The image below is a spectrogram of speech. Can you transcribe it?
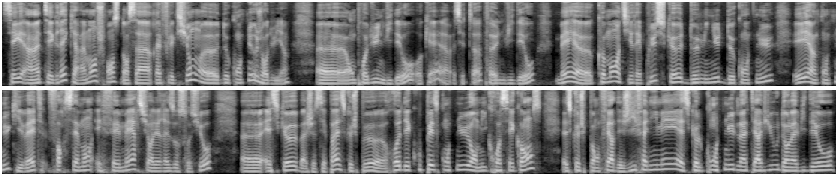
c'est à intégrer carrément, je pense, dans sa réflexion euh, de contenu aujourd'hui. hein. Euh, on produit une vidéo, ok, c'est top, euh, une vidéo, mais euh, comment en tirer plus que deux minutes de contenu et un contenu qui va être forcément éphémère sur les réseaux sociaux? Euh, Est-ce que, bah, je sais pas, est-ce que je peux redécouper ce contenu en micro-séquences Est-ce que je peux en faire des gifs animés? Est-ce que le contenu de l'interview dans la vidéo,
